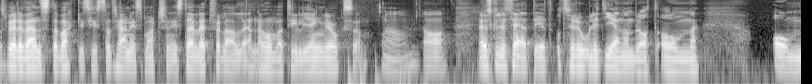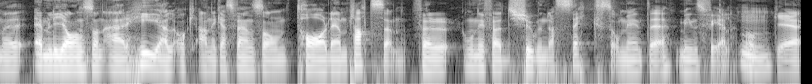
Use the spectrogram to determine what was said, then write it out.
Hon spelade vänsterback i sista träningsmatchen istället för Lalle när hon var tillgänglig också. Ja. Ja, men jag skulle säga att det är ett otroligt genombrott om, om eh, Emily Jansson är hel och Annika Svensson tar den platsen. För hon är född 2006 om jag inte minns fel. Mm. Och eh,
